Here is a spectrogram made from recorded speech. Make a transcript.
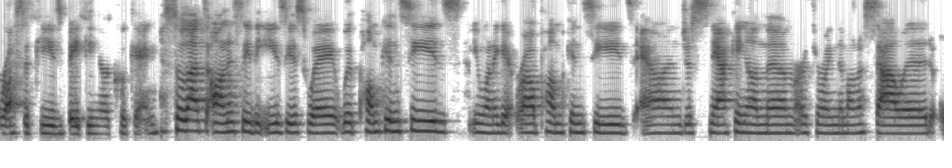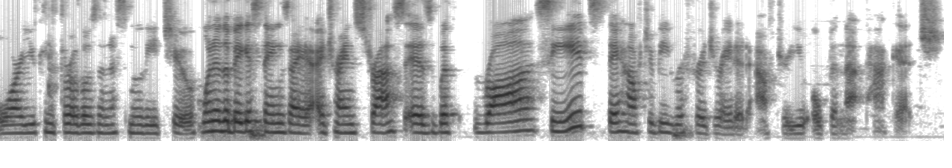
recipes baking or cooking. So that's honestly the easiest way. With pumpkin seeds you want to get raw pumpkin seeds and just snacking on them or throwing them on a salad or you can throw those in a smoothie too. One of the biggest things I, I try and stress is with raw seeds they have to be refrigerated after you open that package.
